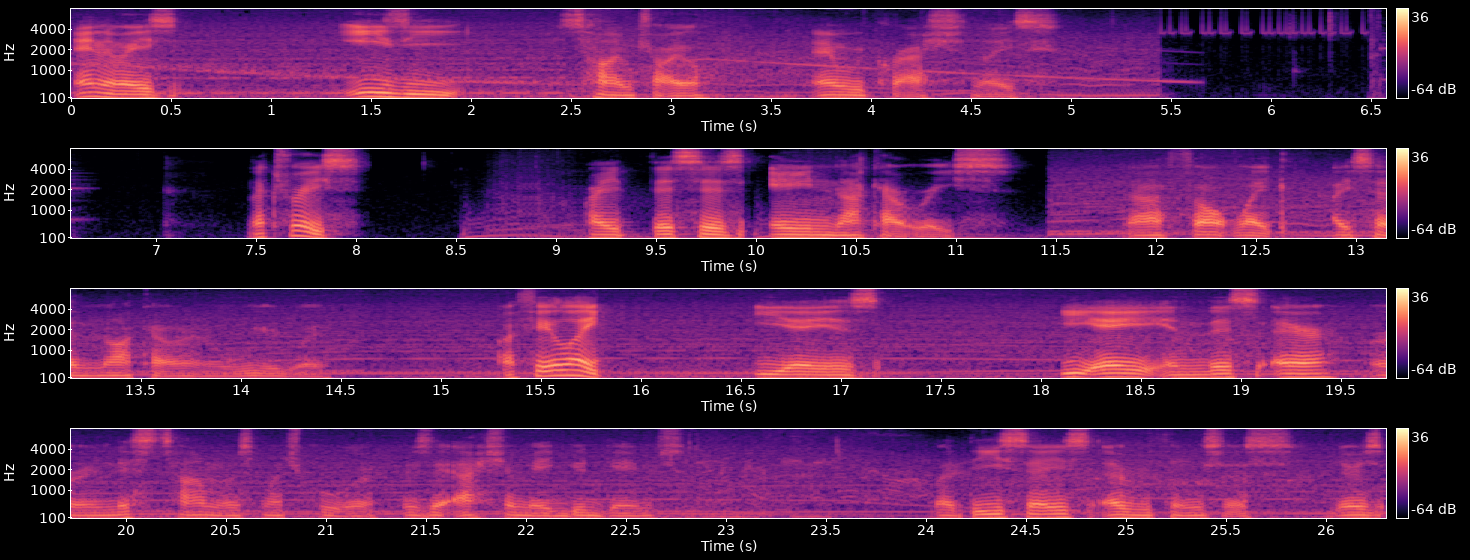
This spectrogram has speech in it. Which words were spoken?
Anyways, easy time trial. And we crash. Nice. Next race. Alright, this is a knockout race. I felt like I said knockout in a weird way. I feel like EA is EA in this era or in this time was much cooler because they actually made good games. But these days, everything's just there's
